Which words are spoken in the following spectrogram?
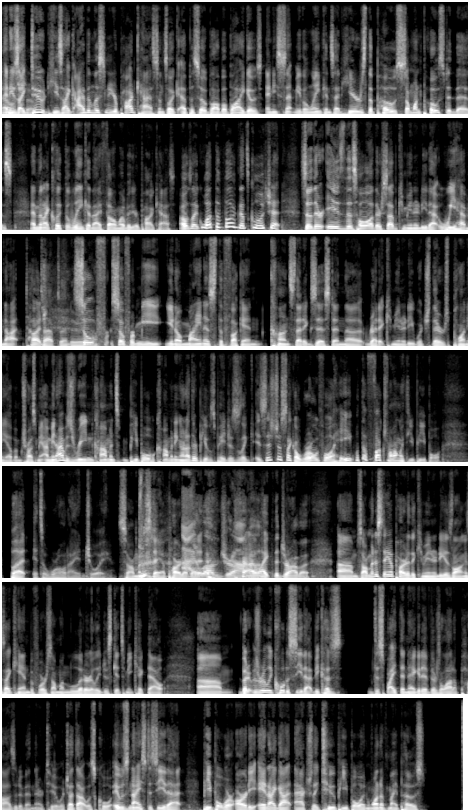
And Oh, he's like, shit. dude, he's like, I've been listening to your podcast since like episode blah blah blah. He goes, and he sent me the link and said, here's the post. Someone posted this, and then I clicked the link and I fell in love with your podcast. I was like, what the fuck? That's cool as shit. So there is this whole other sub community that we have not touched. Tapped into. So, yeah. for, so for me, you know, minus the fucking cunts that exist in the Reddit community, which there's plenty of them. Trust me. I mean, I was reading comments, people commenting on other people's pages, like, is this just like a world full of hate? What the fuck's wrong with you people? But it's a world I enjoy, so I'm gonna stay a part of I it. I love drama. I like the drama, um, so I'm gonna stay a part of the community as long as I can before someone literally just gets me kicked out. Um, but it was really cool to see that because despite the negative, there's a lot of positive in there too, which I thought was cool. It was nice to see that people were already, and I got actually two people in one of my posts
